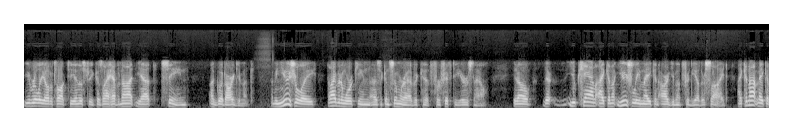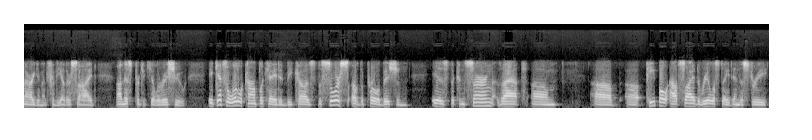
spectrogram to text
you really ought to talk to the industry because I have not yet seen a good argument. I mean, usually, and I've been working as a consumer advocate for 50 years now. You know, there, you can, I can usually make an argument for the other side. I cannot make an argument for the other side on this particular issue it gets a little complicated because the source of the prohibition is the concern that um, uh, uh, people outside the real estate industry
